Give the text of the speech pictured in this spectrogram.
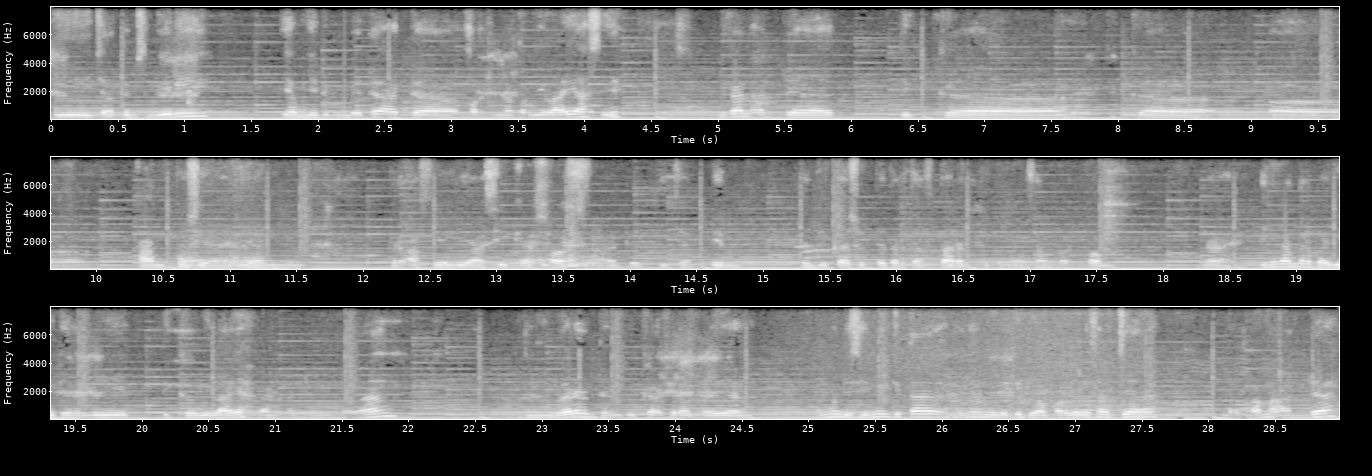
di Jatim sendiri yang menjadi pembeda ada koordinator wilayah sih ini kan ada tiga tiga uh, kampus ya yang berafiliasi ke SOS ada di Jatim dan juga sudah terdaftar di Kementerian. Nah, ini kan terbagi dari tiga wilayah kan, ada Magelang, Jember, dan juga Surabaya. Namun di sini kita hanya memiliki dua korwil saja. Pertama ada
